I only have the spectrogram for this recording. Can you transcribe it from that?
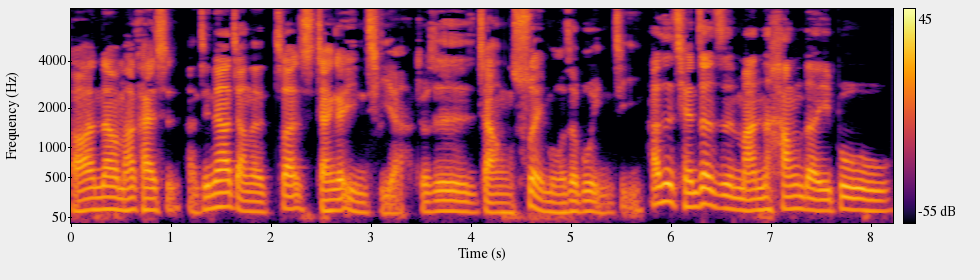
好啊，那我们开始啊。今天要讲的算是讲一个影集啊，就是讲《睡魔》这部影集。它是前阵子蛮夯的一部，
